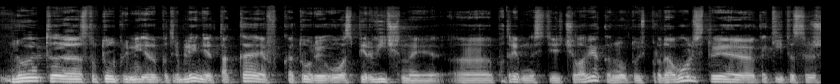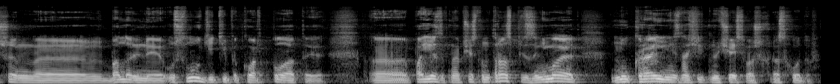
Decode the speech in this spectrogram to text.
Ну, это структура потребления такая, в которой у вас первичные э, потребности человека, ну, то есть продовольствие, какие-то совершенно банальные услуги, типа квартплаты, э, поездок на общественном транспорте занимают, ну, крайне незначительную часть ваших расходов.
